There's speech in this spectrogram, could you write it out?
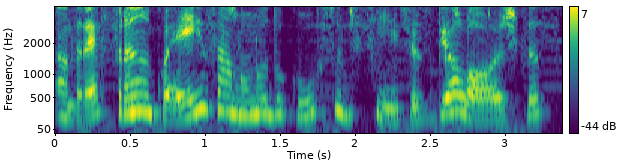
André Franco é ex-aluno do curso de Ciências Biológicas,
